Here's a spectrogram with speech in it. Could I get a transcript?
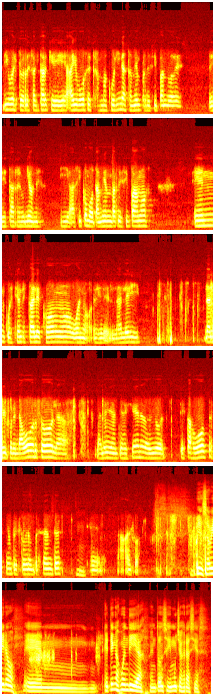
digo esto, resaltar que hay voces transmasculinas también participando de, estas reuniones. Y así como también participamos en cuestiones tales como, bueno, eh, la ley la ley por el aborto, la, ley de identidad de género, digo, estas voces siempre estuvieron presentes. Mm. Eh, eso. Bien, Sabino, em, que tengas buen día, entonces, y muchas gracias.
